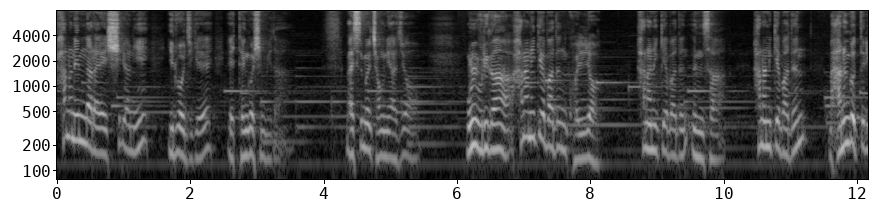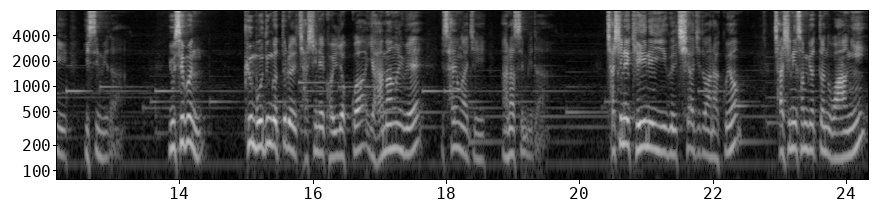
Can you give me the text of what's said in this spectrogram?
하나님 나라의 실현이 이루어지게 된 것입니다. 말씀을 정리하죠. 오늘 우리가 하나님께 받은 권력, 하나님께 받은 은사, 하나님께 받은 많은 것들이 있습니다. 요셉은 그 모든 것들을 자신의 권력과 야망을 위해 사용하지 않았습니다. 자신의 개인의 이익을 취하지도 않았고요. 자신이 섬겼던 왕이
